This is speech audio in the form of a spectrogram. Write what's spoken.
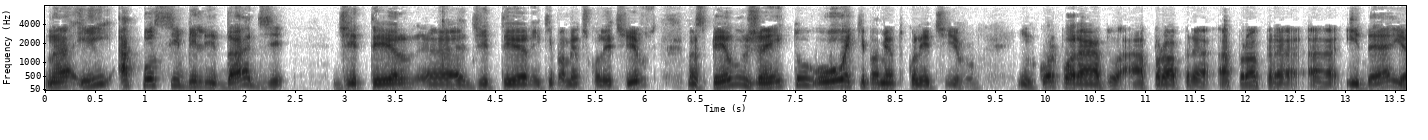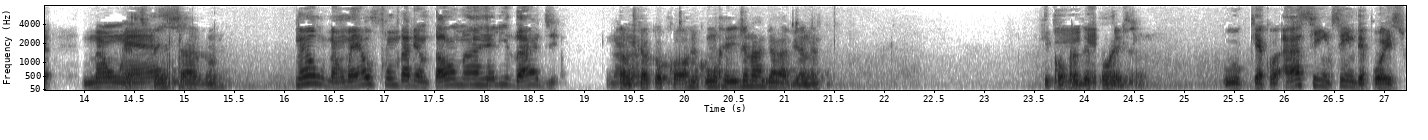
né, e a possibilidade de ter, uh, de ter equipamentos coletivos, mas pelo jeito o equipamento coletivo incorporado à própria, à própria ideia não é, é. Não, não é o fundamental na realidade. Né? Tanto que é o que ocorre com o rei de Nagávia, né? Ficou para depois. O que é, ah, sim, sim, depois.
